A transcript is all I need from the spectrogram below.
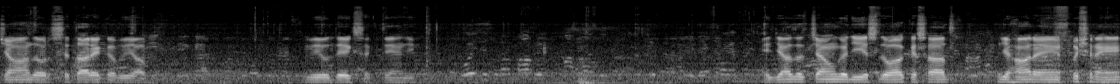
चाँद और सितारे का भी आप व्यू देख सकते हैं जी। इजाज़त चाहूँगा जी इस दुआ के साथ। जहाँ रहें, खुश रहें,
